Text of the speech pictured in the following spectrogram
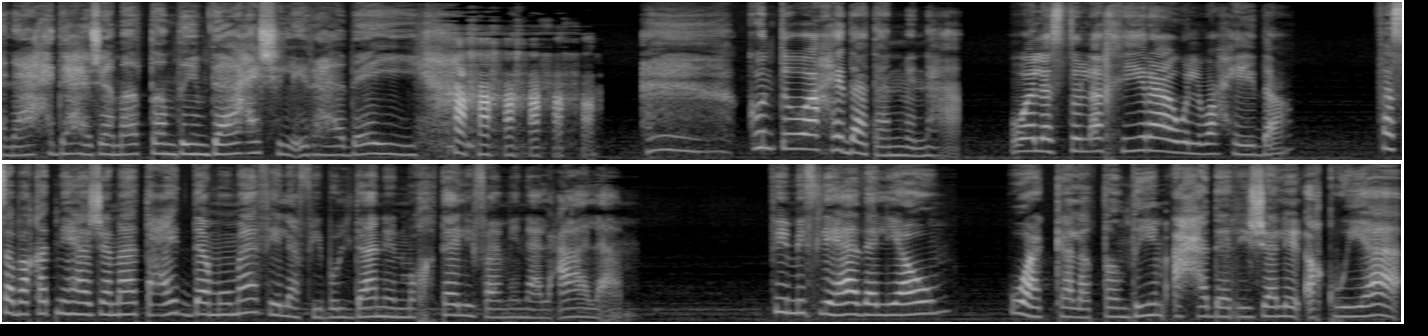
أنا أحد هجمات تنظيم داعش الإرهابي. كنت واحدة منها ولست الأخيرة أو الوحيدة. فسبقتني هجمات عدة مماثلة في بلدان مختلفة من العالم. في مثل هذا اليوم وكل التنظيم أحد الرجال الأقوياء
